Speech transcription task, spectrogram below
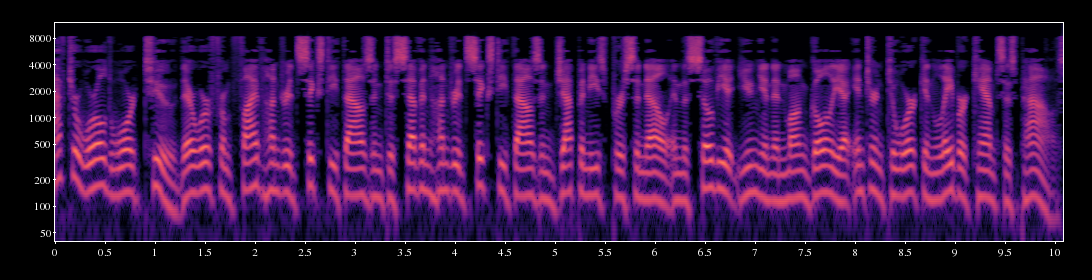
After World War II there were from 560,000 to 760,000 Japanese personnel in the Soviet Union and Mongolia interned to work in labor camps as POWs.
